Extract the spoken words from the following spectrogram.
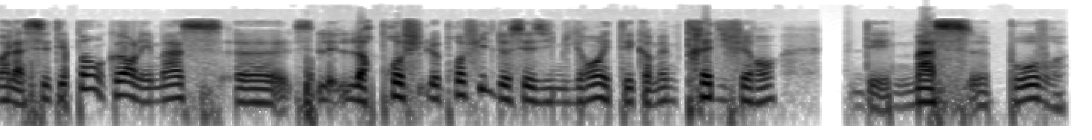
voilà, c'était pas encore les masses. Euh, le profil de ces immigrants était quand même très différent des masses pauvres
